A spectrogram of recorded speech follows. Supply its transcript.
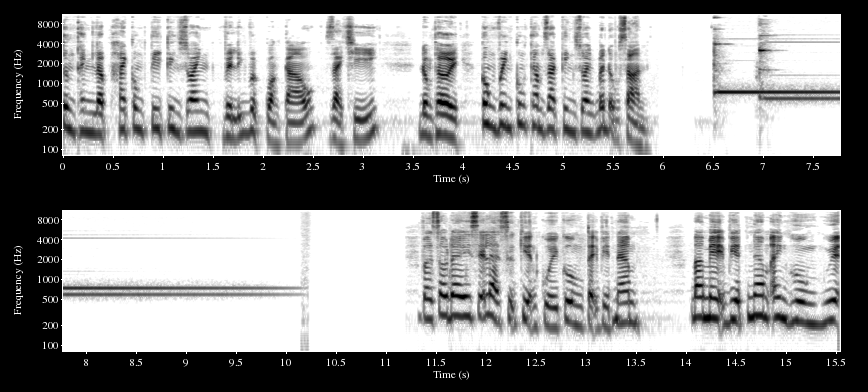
từng thành lập hai công ty kinh doanh về lĩnh vực quảng cáo, giải trí. Đồng thời, Công Vinh cũng tham gia kinh doanh bất động sản. Và sau đây sẽ là sự kiện cuối cùng tại Việt Nam. Bà mẹ Việt Nam anh hùng Nguyễn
